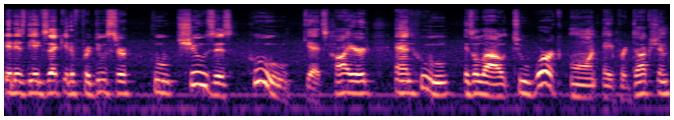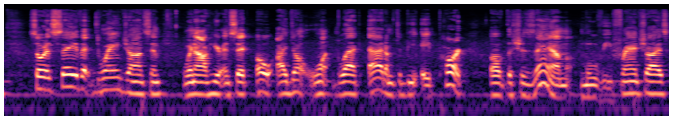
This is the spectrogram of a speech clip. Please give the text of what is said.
it is the executive producer who chooses who gets hired and who is allowed to work on a production. So to say that Dwayne Johnson went out here and said, oh, I don't want Black Adam to be a part of the Shazam movie franchise,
